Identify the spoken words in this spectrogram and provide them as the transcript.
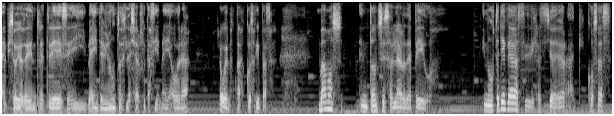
episodios de entre 13 y 20 minutos, el ayer fue casi de media hora. Pero bueno, estas cosas que pasan. Vamos entonces hablar de apego. Y me gustaría que hagas el ejercicio de ver a qué cosas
